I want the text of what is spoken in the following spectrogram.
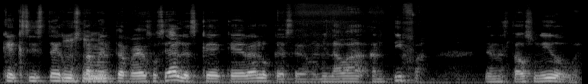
que existe justamente en redes sociales, que, que era lo que se denominaba Antifa en Estados Unidos, güey.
